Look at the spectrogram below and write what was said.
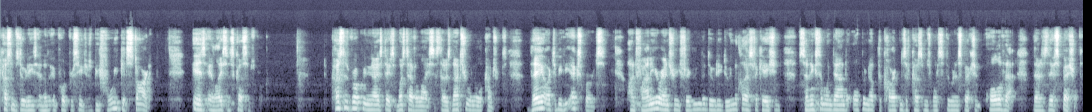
customs duties and other import procedures before you get started is a licensed customs broker. Customs broker in the United States must have a license. That is not true in all countries. They are to be the experts on filing your entry, figuring the duty, doing the classification, sending someone down to open up the cartons if customs wants to do an inspection, all of that. That is their specialty.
